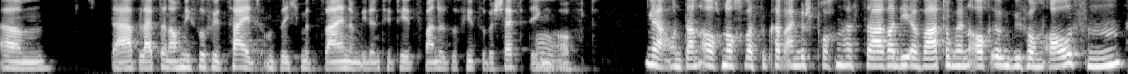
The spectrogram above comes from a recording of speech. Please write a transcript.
ähm, da bleibt dann auch nicht so viel Zeit, um sich mit seinem Identitätswandel so viel zu beschäftigen, oh. oft. Ja, und dann auch noch, was du gerade angesprochen hast, Sarah, die Erwartungen auch irgendwie vom Außen,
